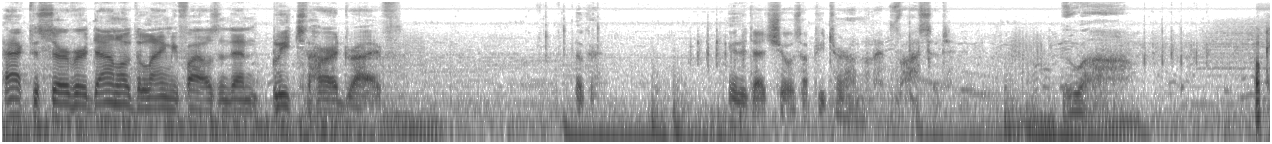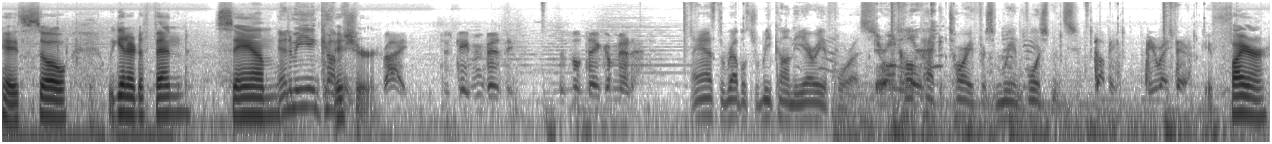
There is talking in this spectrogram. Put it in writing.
hack the server, download the Langley files, and then bleach the hard drive. Look, Unidad shows up, you turn on the lead faucet. Ooh, ah. Okay, so we gotta defend Sam Enemy incoming. Fisher. Right. Just keep him busy. This'll take a minute. I asked the rebels to recon the area for us. They're on Call alert. Pac Katari for some reinforcements. Copy. Be right there. Okay, fire,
